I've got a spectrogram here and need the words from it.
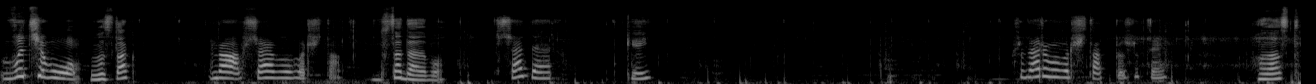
в чому? ось так. Да, все в верстат. Все дерево. Все дерево. Окей. Все дерево верстат пожити. Гаразд.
